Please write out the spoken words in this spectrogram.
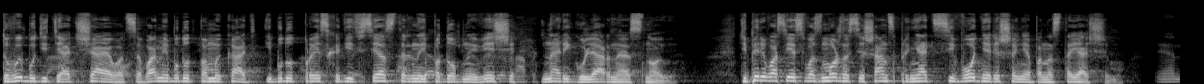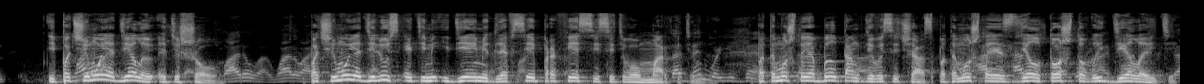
то вы будете отчаиваться, вами будут помыкать и будут происходить все остальные подобные вещи на регулярной основе. Теперь у вас есть возможность и шанс принять сегодня решение по-настоящему. И почему я делаю эти шоу? Почему я делюсь этими идеями для всей профессии сетевого маркетинга? Потому что я был там, где вы сейчас. Потому что я сделал то, что вы делаете.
